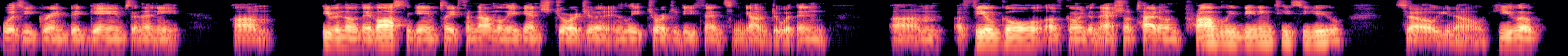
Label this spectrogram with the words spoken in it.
was he grained big games, and then he, um, even though they lost the game, played phenomenally against Georgia, an elite Georgia defense, and got them to within um, a field goal of going to the national title and probably beating TCU. So you know he looked.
